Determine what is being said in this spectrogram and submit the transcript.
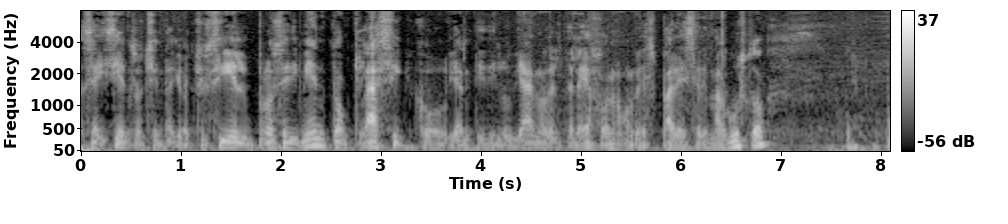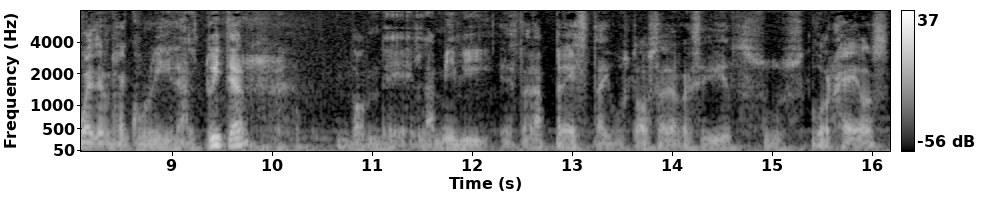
688. Si el procedimiento clásico y antidiluviano del teléfono les parece de mal gusto, pueden recurrir al Twitter, donde la MIBI estará presta y gustosa de recibir sus gorjeos,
